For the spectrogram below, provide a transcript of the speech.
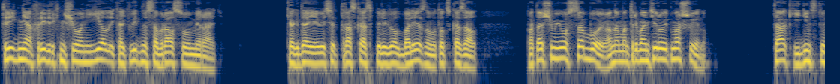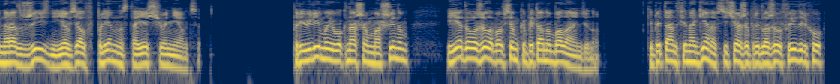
Три дня Фридрих ничего не ел и, как видно, собрался умирать. Когда я весь этот рассказ перевел Болезнову, тот сказал, «Потащим его с собой, он нам отремонтирует машину». Так, единственный раз в жизни я взял в плен настоящего немца. Привели мы его к нашим машинам, и я доложил обо всем капитану Баландину. Капитан Финогенов сейчас же предложил Фридриху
